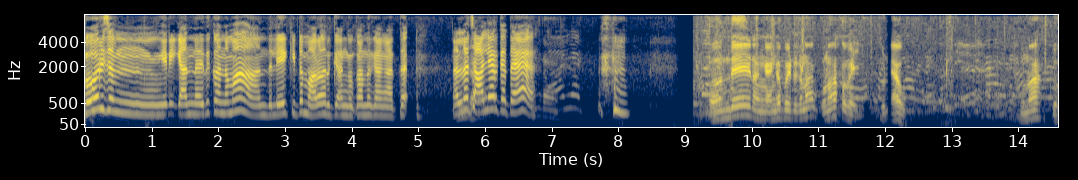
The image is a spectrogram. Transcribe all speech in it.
போரிஜம் ஏரிக்கு அந்த இதுக்கு வந்தோமா அந்த லேக் கிட்ட மரம் இருக்கு அங்க உட்காந்துருக்காங்க அத்தை. நல்லா ஜாலியா இருக்கு அத்தை. இப்போ வந்து நாங்க எங்க போயிட்டு இருக்கோம்னா குணா குகை. குணா குகை.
